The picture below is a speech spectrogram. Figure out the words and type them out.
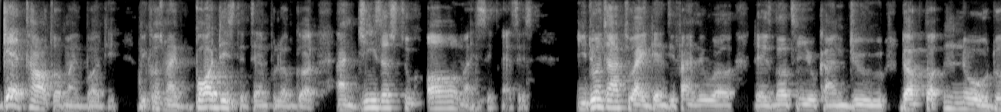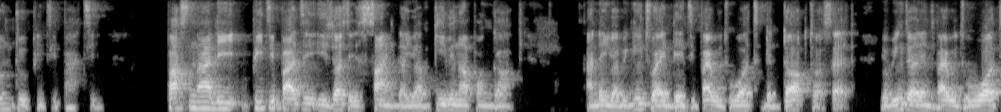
get out of my body because my body is the temple of God. And Jesus took all my sicknesses. You don't have to identify and say, well, there's nothing you can do. Doctor, no, don't do pity party. Personally, pity party is just a sign that you have given up on God. And then you are beginning to identify with what the doctor said. You're beginning to identify with what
